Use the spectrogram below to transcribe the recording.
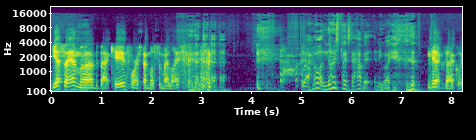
Yes, I am uh, the Bat Cave, where I spend most of my life. Yeah, oh, nice place to have it, anyway. yeah, exactly.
